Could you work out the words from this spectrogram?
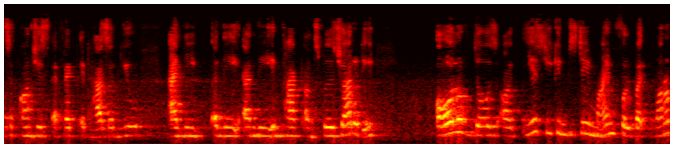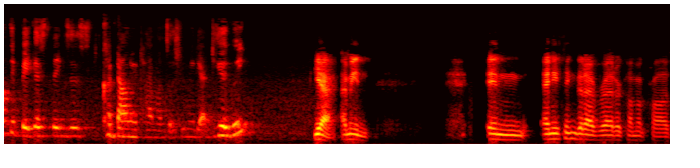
subconscious effect it has on you, and the and the and the impact on spirituality all of those are yes you can stay mindful but one of the biggest things is cut down your time on social media do you agree yeah i mean in anything that i've read or come across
